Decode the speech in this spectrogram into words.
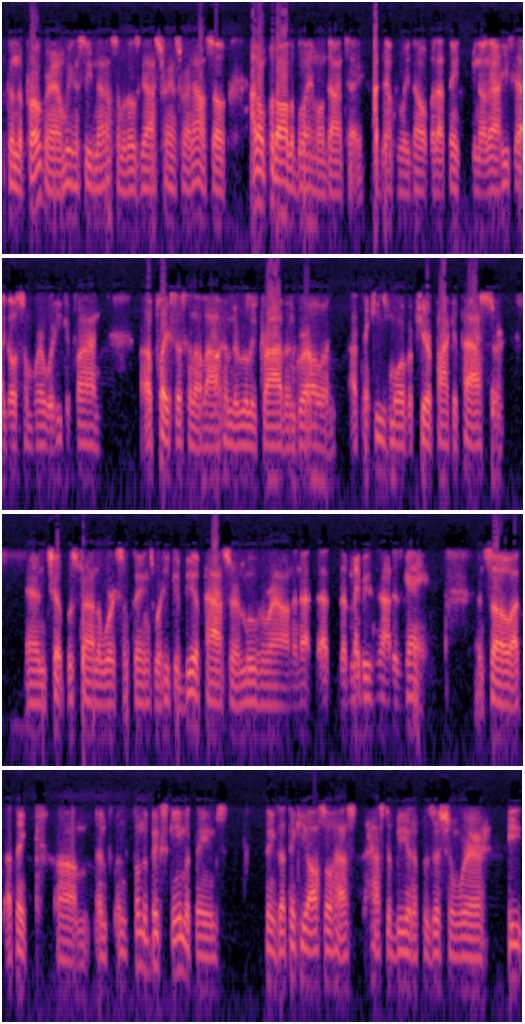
within the program, we can see now some of those guys transferring out. So I don't put all the blame on Dante. I definitely don't. But I think, you know, now he's got to go somewhere where he can find a place that's going to allow him to really thrive and grow. And I think he's more of a pure pocket passer. And Chip was trying to work some things where he could be a passer and move around, and that that, that maybe is not his game. And so I, I think, um, and, and from the big scheme of things, things I think he also has has to be in a position where he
